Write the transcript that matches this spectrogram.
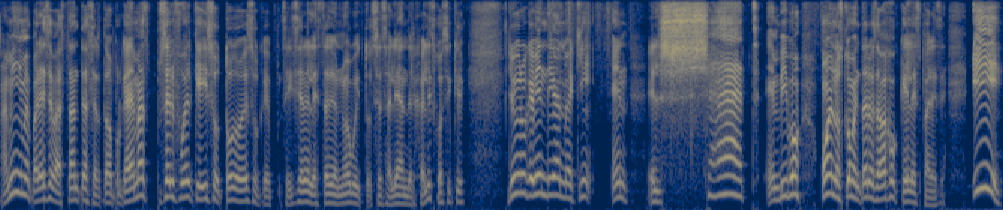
A mí me parece bastante acertado, porque además pues él fue el que hizo todo eso, que se hiciera el estadio nuevo y se salían del Jalisco, así que yo creo que bien, díganme aquí en el chat en vivo o en los comentarios abajo qué les parece. Y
